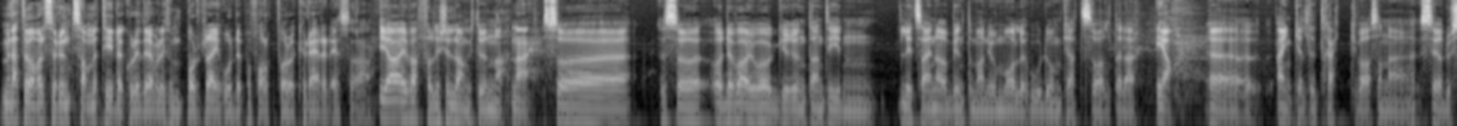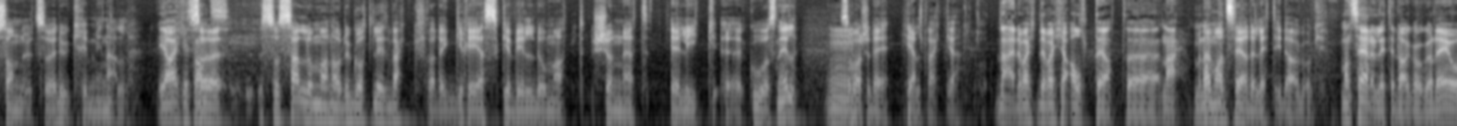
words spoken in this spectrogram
Men dette var vel så rundt samme tid hvor de drev liksom borra i hodet på folk for å kurere dem, så Ja, i hvert fall ikke langt unna. Nei. Så, så, og det var jo òg rundt den tiden Litt seinere begynte man jo å måle hodeomkrets og alt det der. Ja. Uh, enkelte trekk var sånn her Ser du sann ut, så er du kriminell. Ja, ikke Så, sant? så selv om man hadde gått litt vekk fra det greske bildet om at skjønnhet er lik eh, god og snill, Mm. så var ikke det helt vekke. Nei, det var, det var ikke alltid at eh, Nei. Men Og det, man ser det litt i dag òg. Man ser det litt i dag òg, og det er jo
